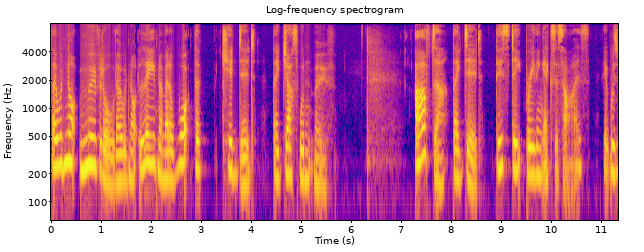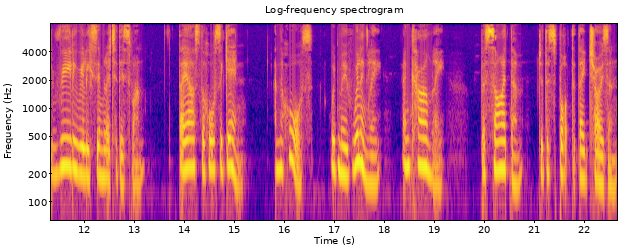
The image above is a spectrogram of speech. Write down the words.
They would not move at all. They would not leave no matter what the kid did. They just wouldn't move. After they did this deep breathing exercise, it was really, really similar to this one. They asked the horse again, and the horse would move willingly and calmly beside them to the spot that they'd chosen.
